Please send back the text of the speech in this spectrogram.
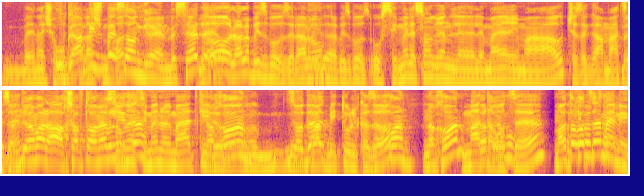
בעיניי שופט הוא גם חלש מאוד. בזבז סונגרן, בסדר. לא, לא לבזבוז, זה לא נו. על הבזבוז. הוא סימן לסונגרן ל- למהר עם האאוט, שזה גם מעצבן. וסונגרן אמר לו, "אה, עכשיו אתה אומר לי את סונגרן זה? סימן לו עם היד, כאילו, נכון, צודק. תנועת ביטול כזאת. נכון, נכון. מה אתה בסדר גמור. רוצה? מה אתה הוא קיבל רוצה צהוב. ממני?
